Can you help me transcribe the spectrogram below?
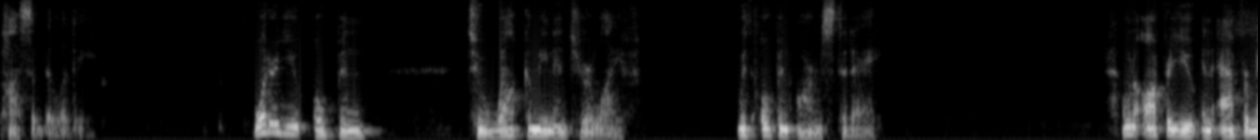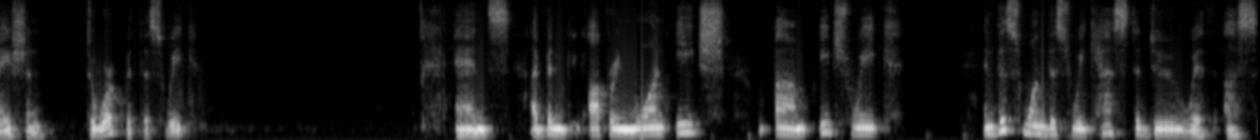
possibility? What are you open to welcoming into your life with open arms today? I want to offer you an affirmation to work with this week. And I've been offering one each um, each week. And this one this week has to do with us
